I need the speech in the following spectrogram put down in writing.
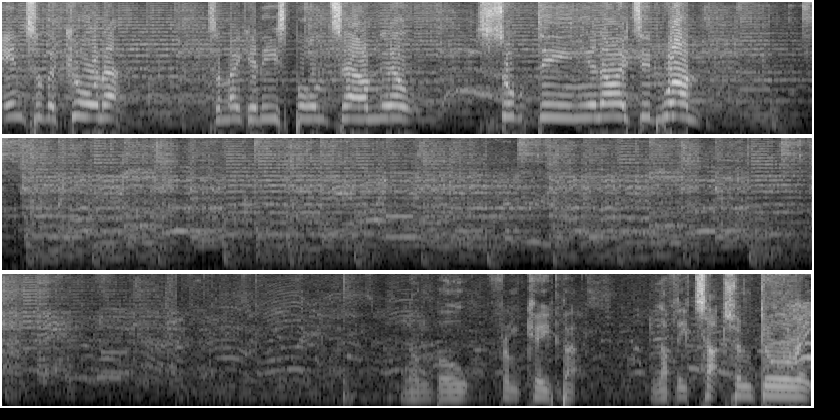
into the corner to make it Eastbourne Town nil. Saltdean United one. Long ball from Cooper. Lovely touch from Dory.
